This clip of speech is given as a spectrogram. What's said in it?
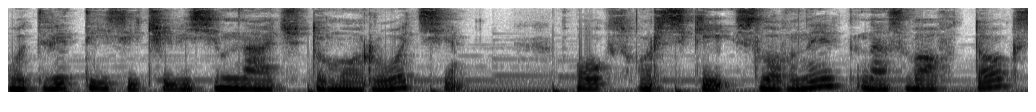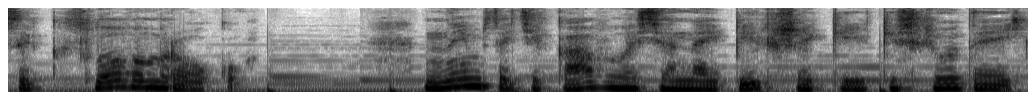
у 2018 році Оксфордський словник назвав токсик словом року. Ним зацікавилася найбільша кількість людей.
